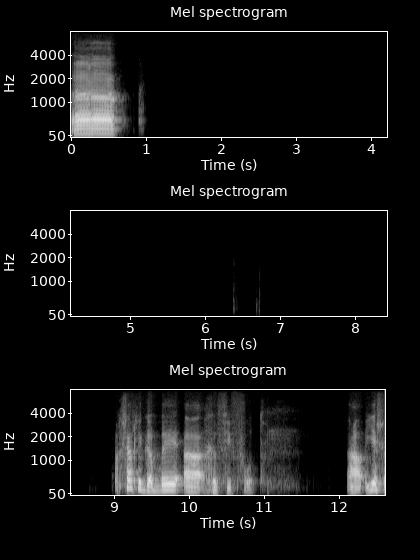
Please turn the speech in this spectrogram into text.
Uh, עכשיו לגבי החפיפות. אה, יש,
